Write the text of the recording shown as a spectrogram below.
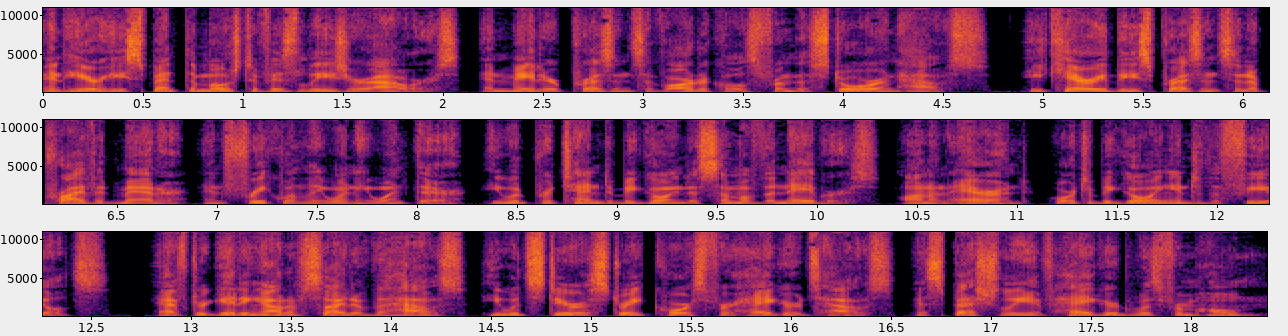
and here he spent the most of his leisure hours and made her presents of articles from the store and house. He carried these presents in a private manner, and frequently when he went there, he would pretend to be going to some of the neighbors on an errand or to be going into the fields. After getting out of sight of the house, he would steer a straight course for Haggard's house, especially if Haggard was from home.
